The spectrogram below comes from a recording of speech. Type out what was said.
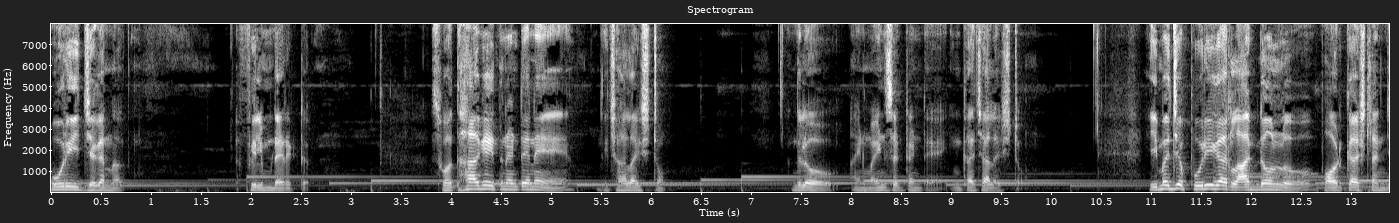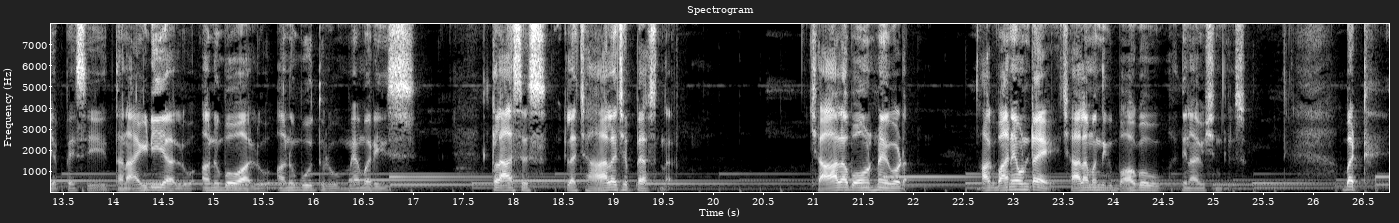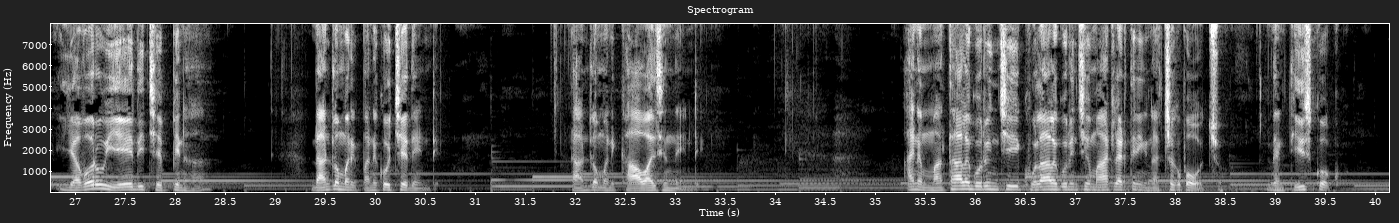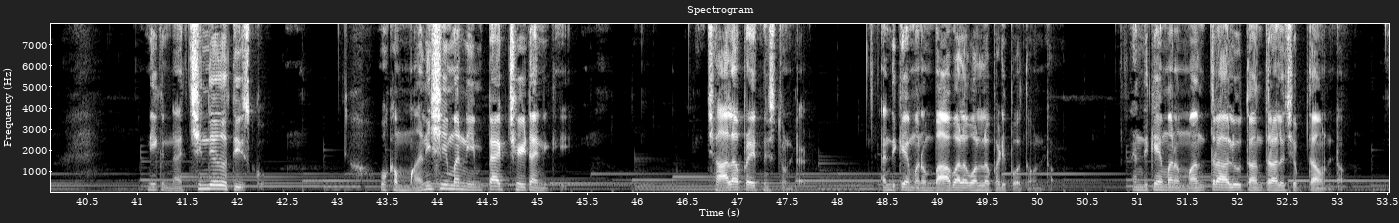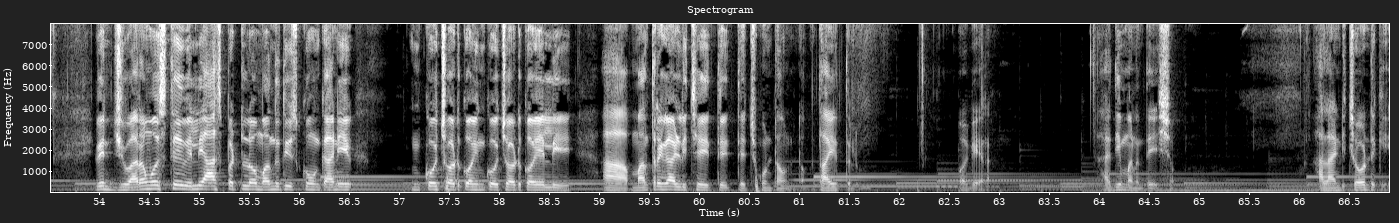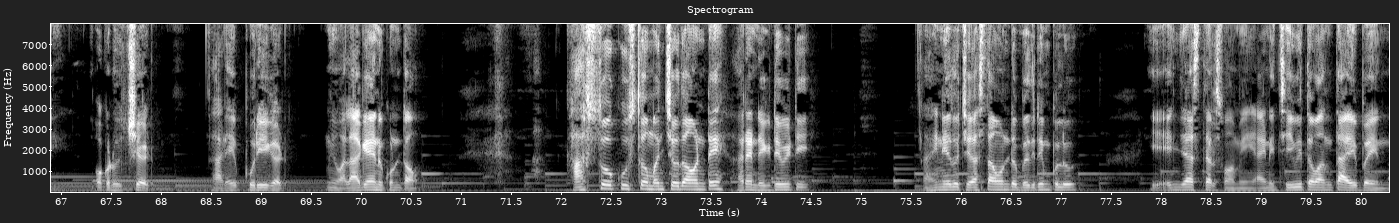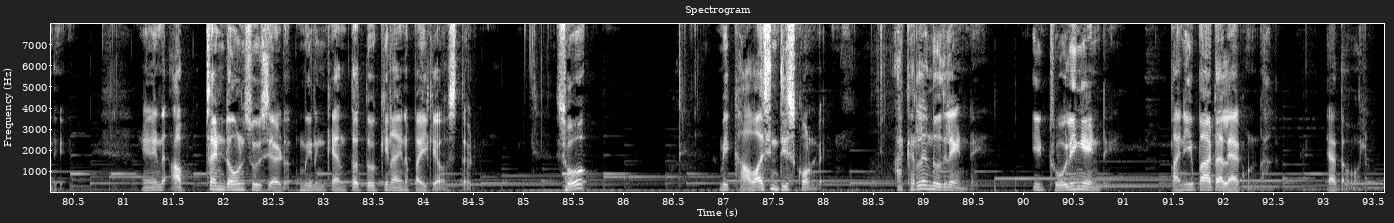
Puri Jagannadh film director. స్వతహాగా ఇతనంటేనే నాకు చాలా ఇష్టం. అందులో ఆయన మైండ్ సెట్ అంటే ఇంకా చాలా ఇష్టం. ఈ మధ్య పూరి గారు లాక్డౌన్లో పాడ్కాస్ట్లు అని చెప్పేసి తన ఐడియాలు అనుభవాలు అనుభూతులు మెమరీస్ క్లాసెస్ ఇలా చాలా చెప్పేస్తున్నారు. చాలా బాగుంటున్నాయి కూడా. నాకు బాగానే ఉంటాయి. చాలామందికి బాగోవు. అది నా విషయం తెలుసు. బట్ ఎవరు ఏది చెప్పినా దాంట్లో మనకి పనికొచ్చేదేంటి? దాంట్లో మనకి కావాల్సిందేంటి? ఆయన మతాల గురించి కులాల గురించి మాట్లాడితే నీకు నచ్చకపోవచ్చు. దాన్ని తీసుకోకు. నీకు నచ్చిందేదో తీసుకో. ఒక మనిషి మన ఇంపాక్ట్ చేయడానికి చాలా ప్రయత్నిస్తుంటాడు. అందుకే మనం బాబాల వల్ల పడిపోతూ ఉంటాం. అందుకే మనం మంత్రాలు తంత్రాలు చెప్తూ ఉంటాం. ఈవెన్ జ్వరం వస్తే వెళ్ళి హాస్పిటల్లో మందు తీసుకోం కానీ ఇంకో చోటుకో ఇంకో చోటుకో వెళ్ళి ఆ మంత్రగాళ్ళు ఇచ్చే తె- తెచ్చుకుంటూ ఉంటాం తాయెత్తులు. వగేరా అది మన దేశం. అలాంటి చోటుకి ఒకడు వచ్చాడు. ఆడే పురిగాడు. మేము అలాగే అనుకుంటాం. కాస్తో కూస్తో మంచి మంచిదామంటే అరే నెగిటివిటీ. ఆయన ఏదో చేస్తా ఉంటే బెదిరింపులు. ఏం చేస్తారు స్వామి? ఆయన జీవితం అంతా అయిపోయింది. అండ్ అప్స్ అండ్ డౌన్స్ చూశాడు. మీరు ఇంకెంత తొక్కినా ఆయన పైకే వస్తాడు. సో మీకు కావాల్సింది తీసుకోండి. అక్కర్లేని వదిలేయండి. ఈ ట్రోలింగ్ ఏంటి? పని పాట లేకుండా. ఎదవాలి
